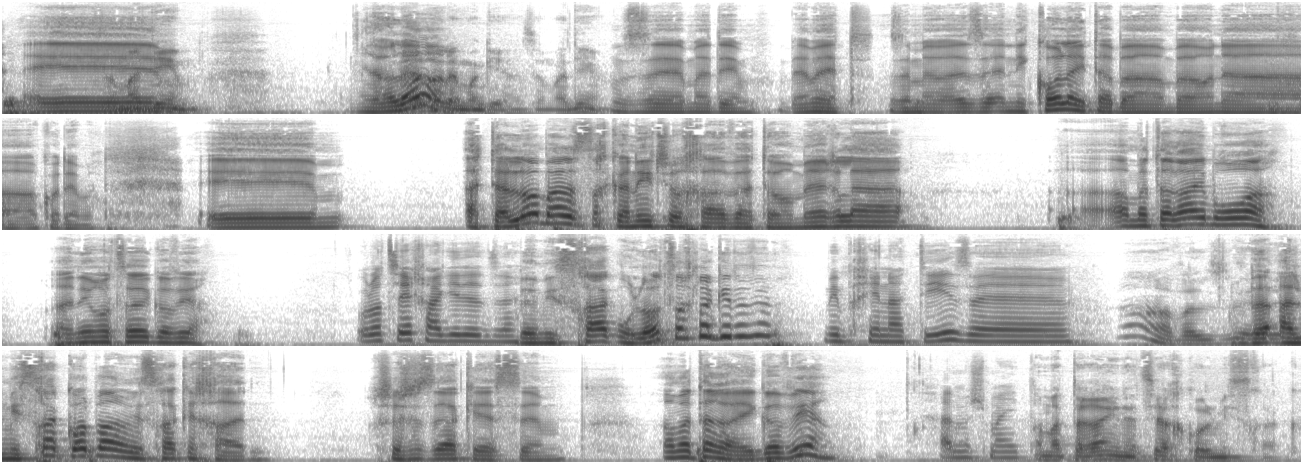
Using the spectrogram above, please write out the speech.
זה אה, מדהים. לא, לא, לא. לא מגיע, זה מדהים. זה מדהים, באמת. זה, ניקול הייתה ב- בעונה נכון. הקודמת. אתה לא בא לשחקנית שלך ואתה אומר לה, המטרה היא ברורה. אני רוצה גביע. הוא לא צריך להגיד את זה. במשחק, הוא לא צריך להגיד את זה? מבחינתי זה... לא, אבל זה... על משחק, כל פעם משחק אחד. אני חושב שזה הקסם. המטרה היא גביע. חד משמעית. המטרה היא לנצח כל משחק.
